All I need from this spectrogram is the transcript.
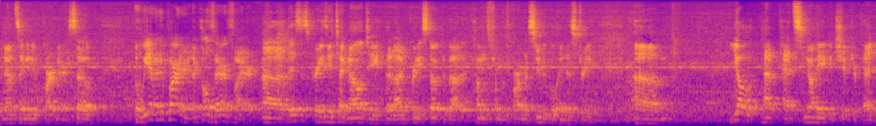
announcing a new partner. So, but we have a new partner, they're called Verifier. Uh, this is crazy technology that I'm pretty stoked about. It comes from the pharmaceutical industry. Um, Y'all have pets, you know how you can ship your pet?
